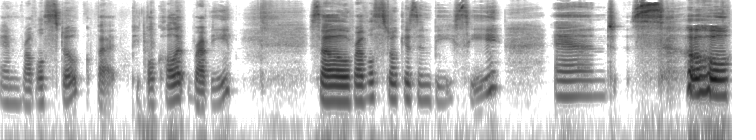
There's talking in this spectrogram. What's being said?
in Revelstoke, but people call it Revie. So Revelstoke is in BC, and so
